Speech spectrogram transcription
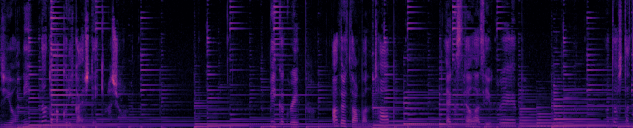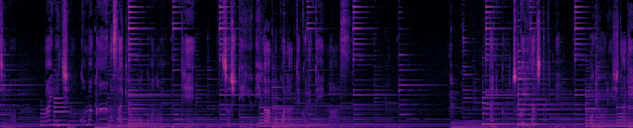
じように何度か繰り返していきましょう Make a grip other thumb on top exhale as you grip 私たちの毎日の細かな作業をそして指が行ってくれています。何かを作り出したりねお料理したり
